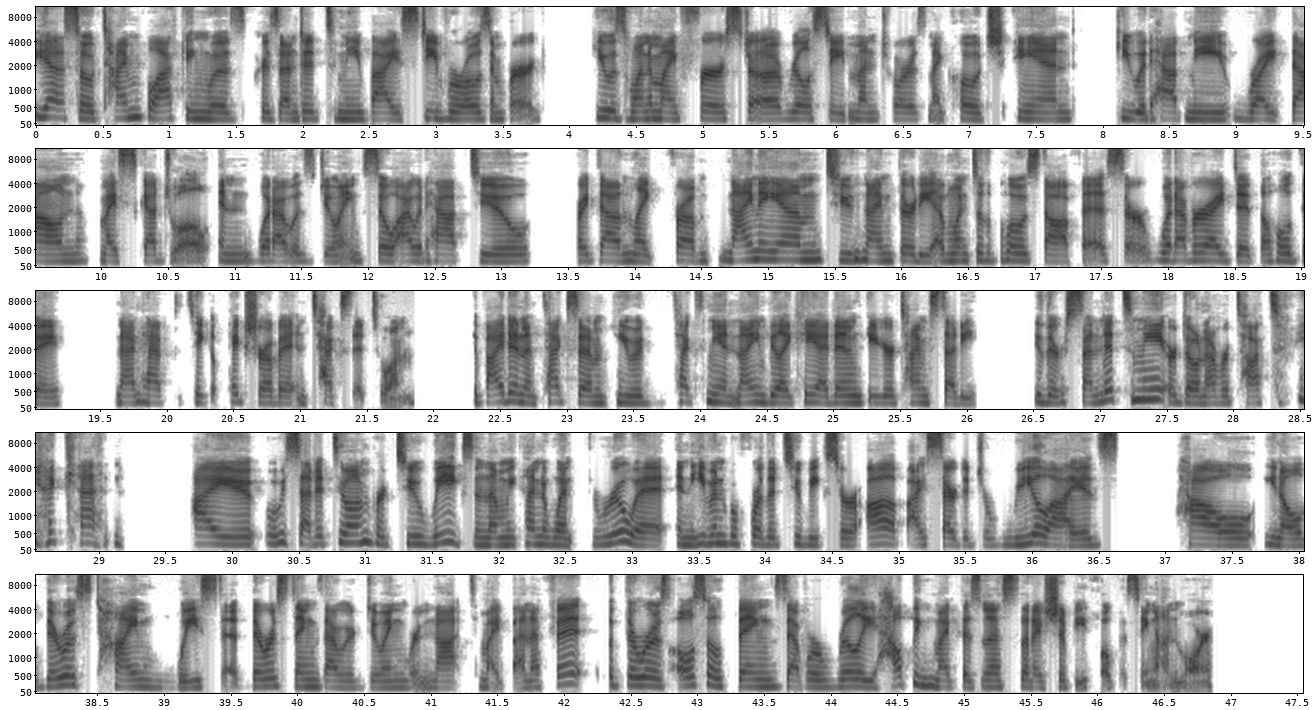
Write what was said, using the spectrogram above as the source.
Yeah, so time blocking was presented to me by Steve Rosenberg. He was one of my first uh, real estate mentors, my coach, and he would have me write down my schedule and what I was doing. So I would have to write down like from 9 a.m. to 9:30. I went to the post office or whatever I did the whole day, and I'd have to take a picture of it and text it to him if I didn't text him, he would text me at night and be like, Hey, I didn't get your time study. Either send it to me or don't ever talk to me again. I we said it to him for two weeks and then we kind of went through it. And even before the two weeks were up, I started to realize how, you know, there was time wasted. There was things that we were doing were not to my benefit, but there was also things that were really helping my business that I should be focusing on more.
